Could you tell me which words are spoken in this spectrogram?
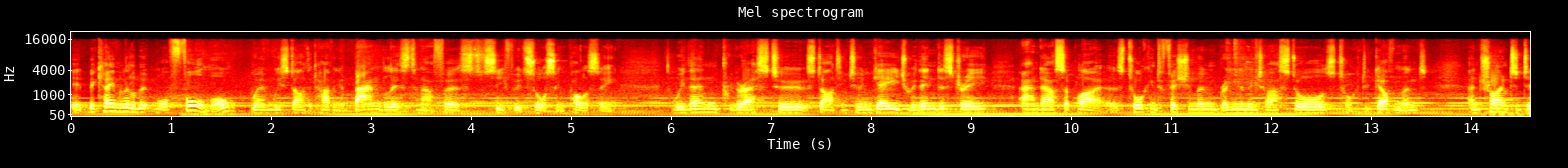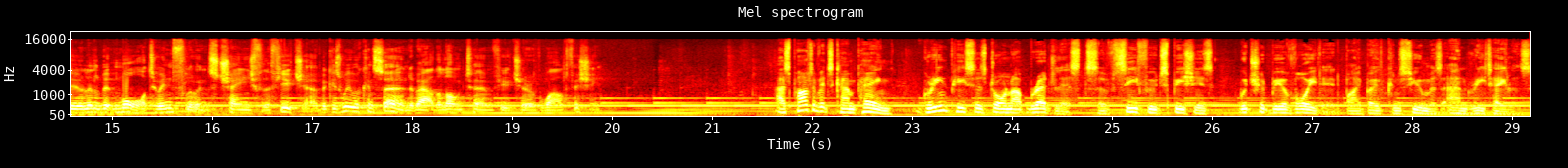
It became a little bit more formal when we started having a banned list in our first seafood sourcing policy. We then progressed to starting to engage with industry and our suppliers, talking to fishermen, bringing them into our stores, talking to government, and trying to do a little bit more to influence change for the future because we were concerned about the long-term future of wild fishing. As part of its campaign, Greenpeace has drawn up red lists of seafood species which should be avoided by both consumers and retailers.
